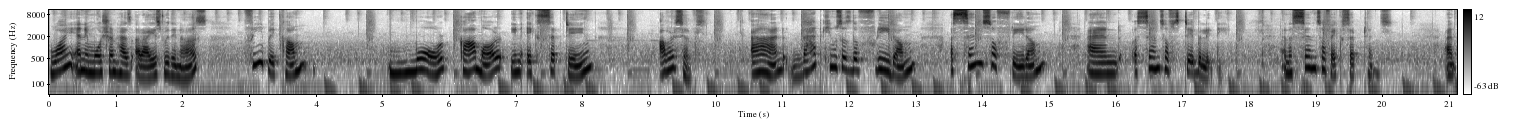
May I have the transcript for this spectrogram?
why an emotion has arisen within us, we become more calmer in accepting ourselves. And that gives us the freedom, a sense of freedom, and a sense of stability, and a sense of acceptance. And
